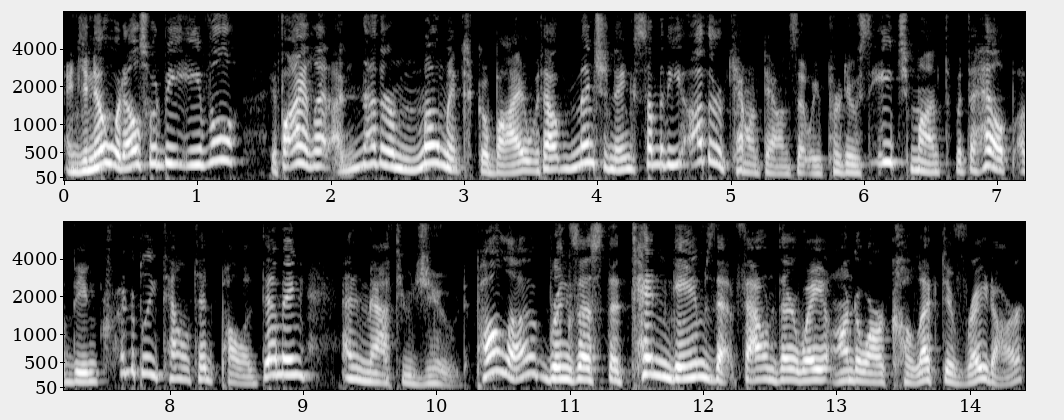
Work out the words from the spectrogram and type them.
And you know what else would be evil? if I let another moment go by without mentioning some of the other countdowns that we produce each month with the help of the incredibly talented Paula Deming and Matthew Jude. Paula brings us the 10 games that found their way onto our collective radar,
